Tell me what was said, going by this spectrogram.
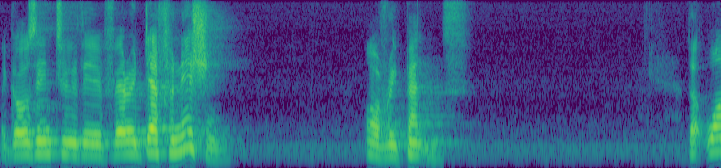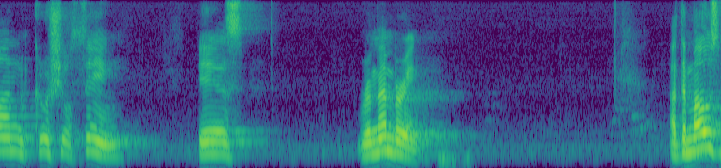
that goes into the very definition of repentance. That one crucial thing is remembering. At the most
